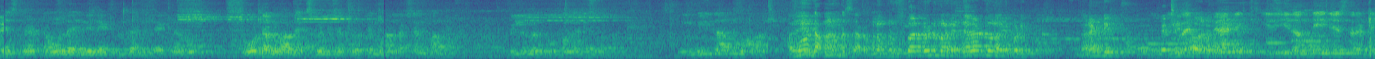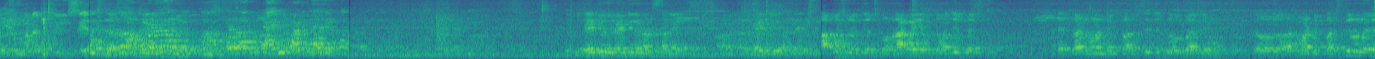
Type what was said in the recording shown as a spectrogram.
లేదా టౌన్లో ఎన్ని లైట్లు ఉంటే అన్ని లైట్లను టోటల్ వాళ్ళ ఎక్స్పెండిచర్ తోటి మూడు లక్షలు మన బిల్లు మీద రూపంగా తీసుకుంటాం మిగతా అమౌంట్ అమౌంట్ సార్. మన మున్సిపాలిటీ మనం ఎంత కడుతున్నాం ఇప్పటికి? కరెంట్ ఇది ఇదంతా ఏం చేస్తారంటే మనకి బిల్స్ అప్పటి వరకు అప్పటి వరకు టైం పడుతుంది రేటు రేటుగా నడుస్తానే. రేటు ఆఫీసులో తెచ్చుకొని రాగా చెప్తామని చెప్పేసి అంటే అటువంటి పరిస్థితి దౌర్భాగ్యం అటువంటి పరిస్థితులు ఉన్నాయి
